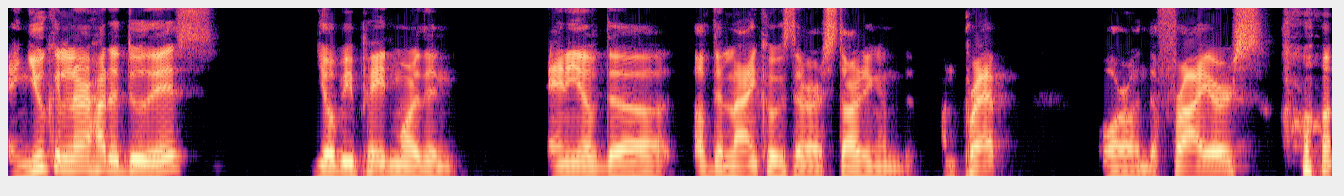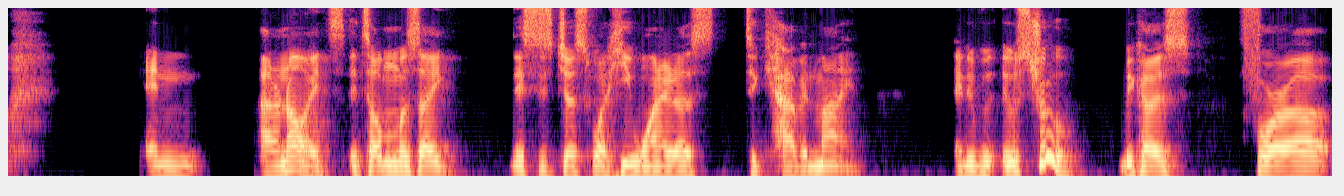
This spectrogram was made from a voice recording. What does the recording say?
and you can learn how to do this, you'll be paid more than any of the, of the line cooks that are starting on, on prep or on the fryers. and I don't know, it's, it's almost like this is just what he wanted us to have in mind. And it, it was true because for a,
